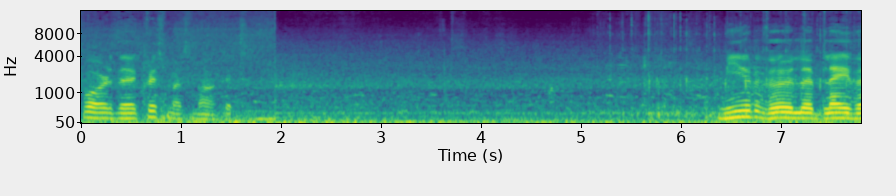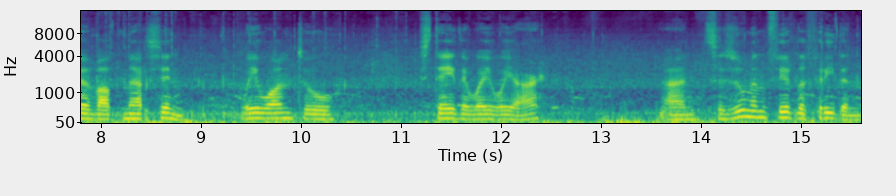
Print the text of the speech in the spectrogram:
for the Christmas market. Wir willen blijven wat naar zin. We want to stay the way we are. and ze zoomen für de Frieden,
